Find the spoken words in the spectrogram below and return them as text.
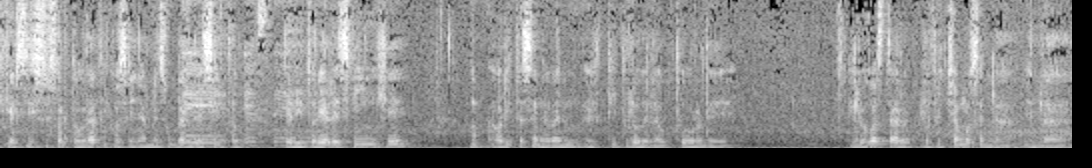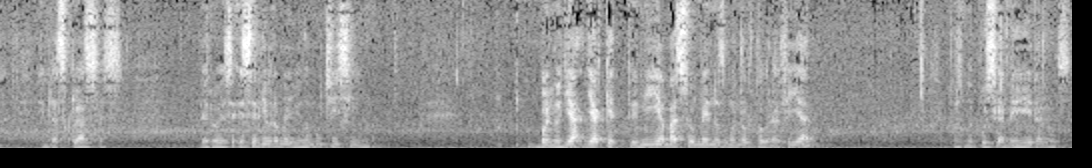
Ejercicios ortográficos se llama, es un De- verdecito. es de- de editorial Esfinge. No, ahorita se me va el título del autor de... Y luego hasta lo fichamos en, la, en, la, en las clases. Pero ese, ese libro me ayudó muchísimo. Bueno, ya, ya que tenía más o menos buena ortografía, pues me puse a leer a los,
